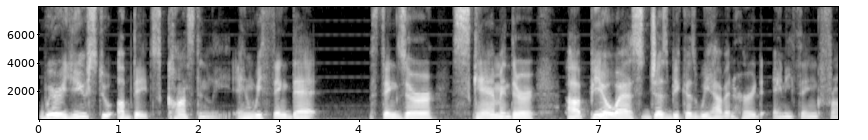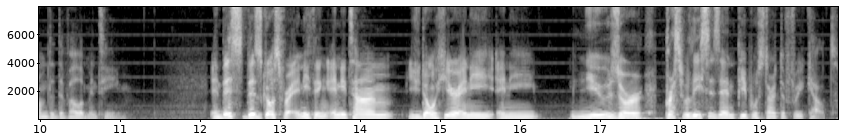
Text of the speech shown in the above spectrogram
we're used to updates constantly, and we think that things are scam and they're uh, POS just because we haven't heard anything from the development team. And this this goes for anything. Anytime you don't hear any any news or press releases, and people start to freak out.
